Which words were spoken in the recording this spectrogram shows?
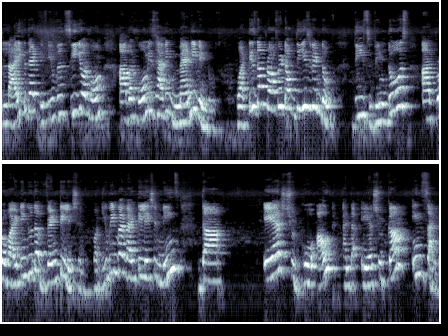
Like that if you will see your home, our home is having many windows. What is the profit of these windows? These windows are providing you the ventilation. What do you mean by ventilation? Means the air should go out and the air should come inside.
